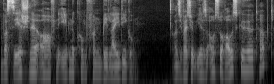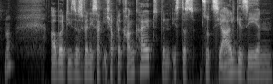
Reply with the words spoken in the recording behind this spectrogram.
was sehr schnell auch auf eine Ebene kommt von Beleidigung. Also ich weiß nicht, ob ihr das auch so rausgehört habt, ne? aber dieses, wenn ich sage, ich habe eine Krankheit, dann ist das sozial gesehen,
